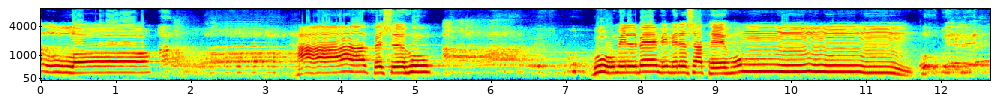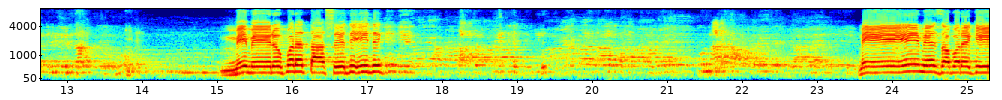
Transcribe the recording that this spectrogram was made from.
আল্লাহ হাফেশ হু। হু মিলবে মিমের সাথে হুম। মিমের উপর তাসে দিদ মেমে জবর কি?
